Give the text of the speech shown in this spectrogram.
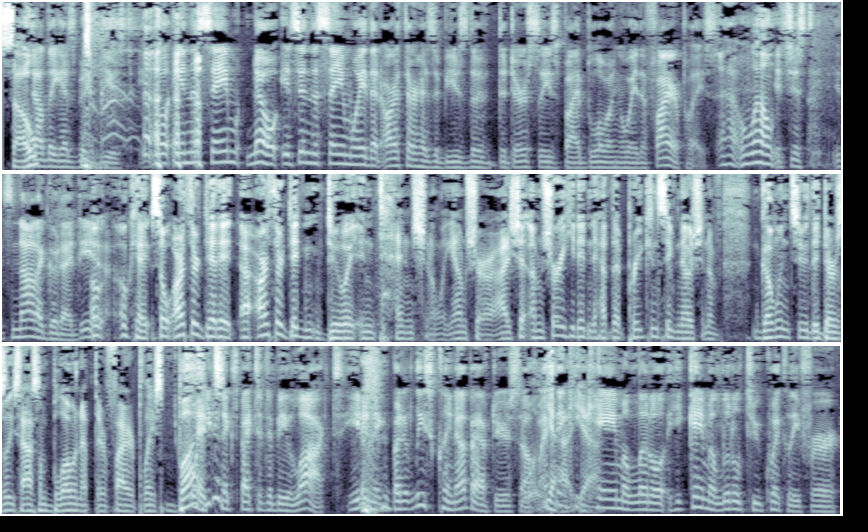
So Dudley has been abused. well, in the same no, it's in the same way that Arthur has abused the the Dursleys by blowing away the fireplace. Uh, well, it's just it's not a good idea. Oh, okay, so Arthur did it. Uh, Arthur didn't do it intentionally. I'm sure. I sh- I'm sure he didn't have the preconceived notion of going to the Dursleys' house and blowing up their fireplace. But well, he didn't expect it to be locked. He didn't, but at least clean up after yourself. Well, I think he yeah. came a little. He came a little too quickly for.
